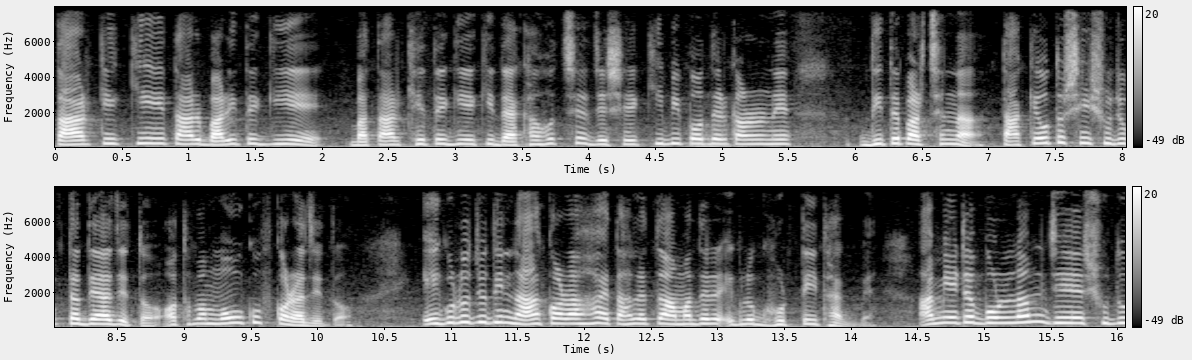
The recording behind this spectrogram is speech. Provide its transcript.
তারকে কি তার বাড়িতে গিয়ে বা তার খেতে গিয়ে কি দেখা হচ্ছে যে সে কি বিপদের কারণে দিতে পারছে না? তাকেও তো সেই সুযোগটা দেওয়া যেত অথবা মৌকুফ করা যেত। এগুলো যদি না করা হয়, তাহলে তো আমাদের এগুলো ঘটতেই থাকবে। আমি এটা বললাম যে শুধু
